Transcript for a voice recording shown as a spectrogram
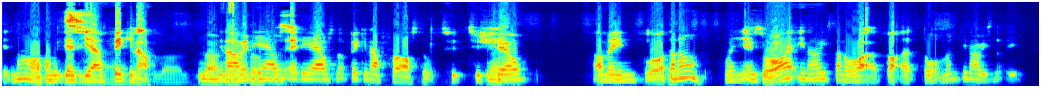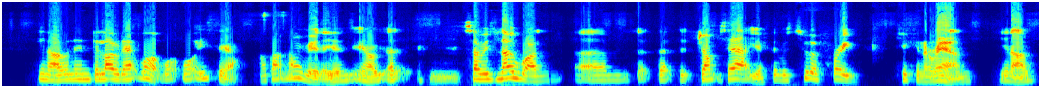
no, I don't think Eddie Howe's big enough. No, you know, Eddie Howe's, Eddie Howe's not big enough for Arsenal. To, to no. Shell, I mean, well, I don't know. I mean, he's all right. You know, he's done all right at, at Dortmund. You know, he's not. He, you know, and then below that, what, what, what is there? I don't know really. And you know, uh, hmm. so is no one um, that, that, that jumps out at you. If there was two or three kicking around, you know,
